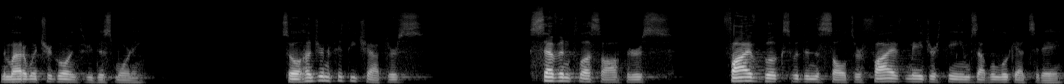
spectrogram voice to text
no matter what you're going through this morning. So, 150 chapters, seven plus authors, five books within the Psalter, five major themes that we'll look at today.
